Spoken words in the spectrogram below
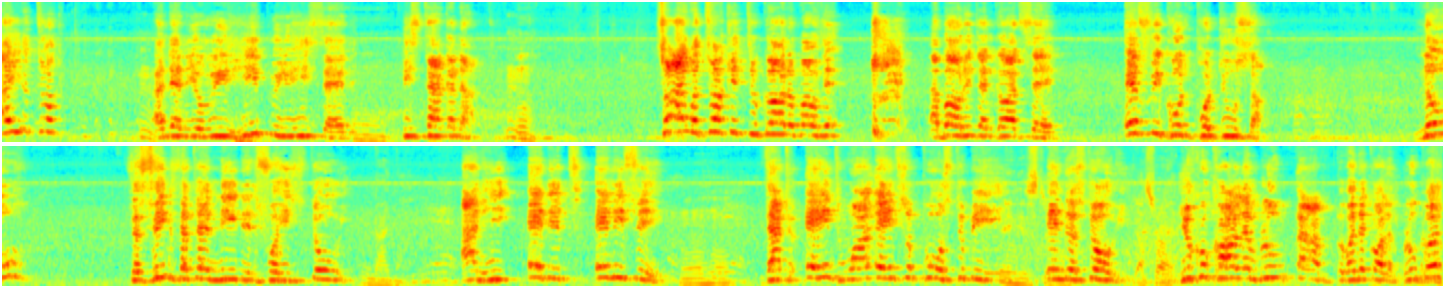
are you talking and then you read Hebrew he said Mm. he staggered not. Mm. So I was talking to God about it, about it, and God said, every good producer know the things that are needed for his story, and he edits anything Mhm. That ain't what ain't supposed to be In story. in the story. That's right. You could call them blue, uh, what they call them, bloopers.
